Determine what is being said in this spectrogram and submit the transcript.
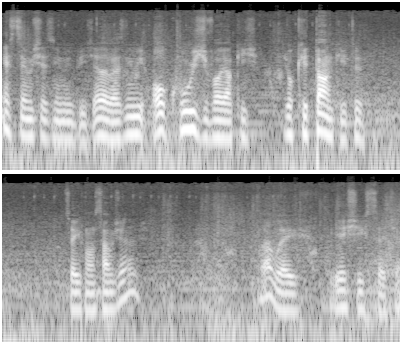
Nie chce mi się z nimi bić. A dobra, z nimi... O kuźwa, jakiś... Jakie tanki, ty. Co, ich mam sam wziąć? Dobra, jeśli chcecie.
